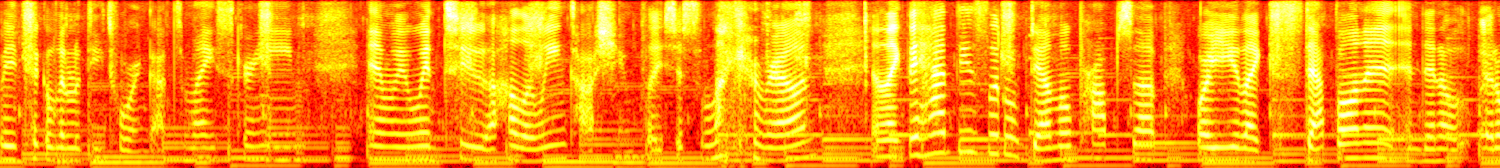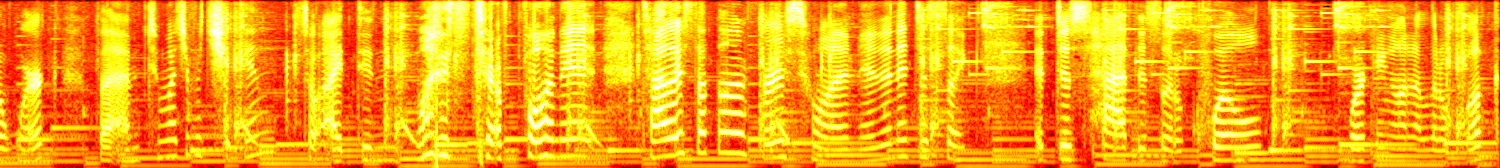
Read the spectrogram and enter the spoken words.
we took a little detour and got some ice cream and we went to a Halloween costume place just to look around. And like they had these little demo props up where you like step on it and then it'll, it'll work. But I'm too much of a chicken so I didn't want to step on it. Tyler stepped on the first one and then it just like it just had this little quill working on a little book.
